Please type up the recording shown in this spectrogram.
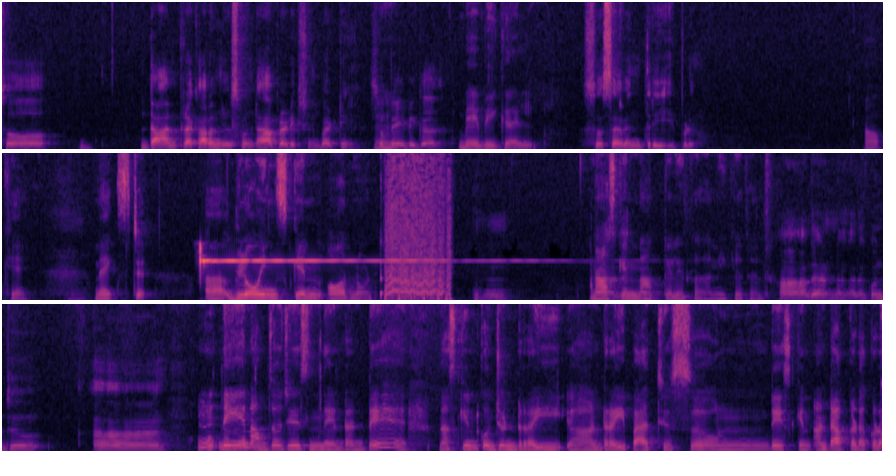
సో దాని ప్రకారం చూసుకుంటే ఆ ప్రొడిక్షన్ బట్టి. So baby girl baby girl so seven three ఇప్పుడు. Okay next glowing skin or not నా స్కిన్ నాకు తెలియదు కదా నీకే తెలుసు. అదే అంటున్నాం కదా కొంచెం నేను అబ్జర్వ్ చేసింది ఏంటంటే నా స్కిన్ కొంచెం డ్రై డ్రై ప్యాచెస్ ఉండే స్కిన్. అంటే అక్కడక్కడ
